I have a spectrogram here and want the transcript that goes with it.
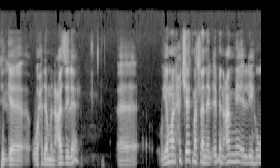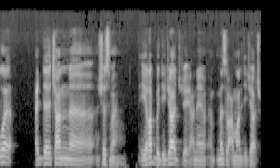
تلقى واحدة منعزلة. آه، ويوم حكيت مثلا الابن عمي اللي هو عنده كان آه، شو اسمه يربي دجاج يعني مزرعة مال دجاج.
